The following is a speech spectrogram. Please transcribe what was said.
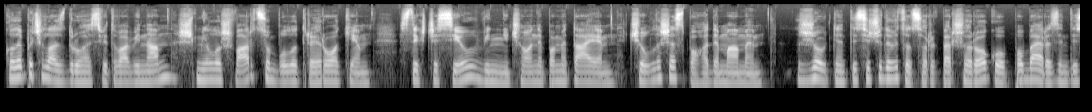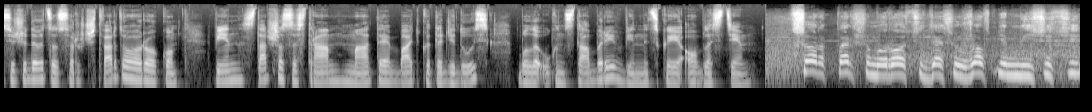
Коли почалась Друга світова війна, Шмілу Шварцу було три роки. З тих часів він нічого не пам'ятає, чув лише спогади мами. З жовтня 1941 року по березень 1944 року він, старша сестра, мати, батько та дідусь були у концтаборі Вінницької області. В 41-му році, десь у жовтні місяці,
